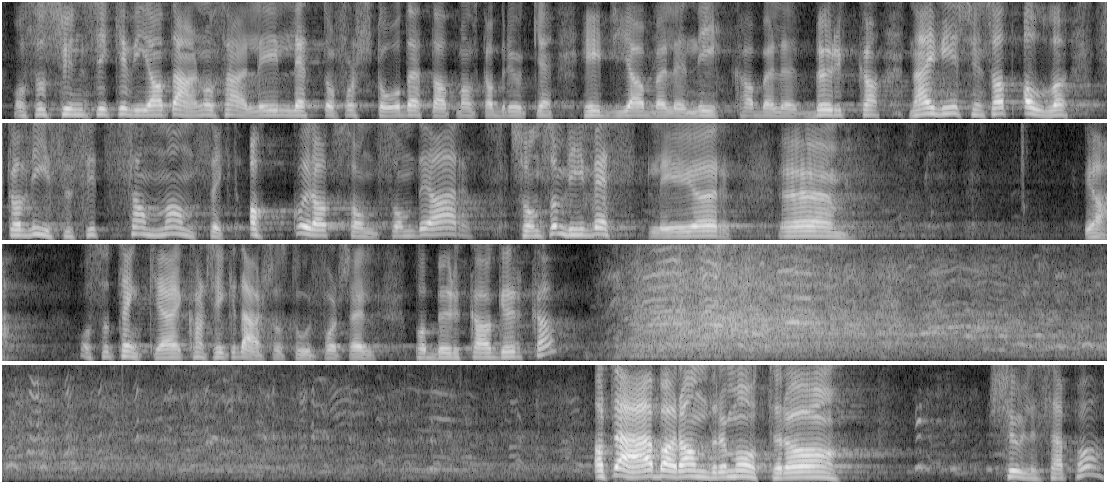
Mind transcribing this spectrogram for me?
Og så syns ikke vi at det er noe særlig lett å forstå dette at man skal bruke hijab eller nikab eller burka. Nei, vi syns at alle skal vise sitt sanne ansikt, akkurat sånn som de er. Sånn som vi vestlige gjør. Uh, Ja. Og så tenker jeg kanskje ikke det er så stor forskjell på burka og gurka. At det er bare andre måter å skjule seg på.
